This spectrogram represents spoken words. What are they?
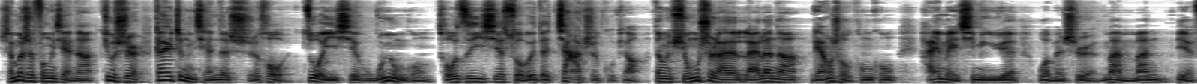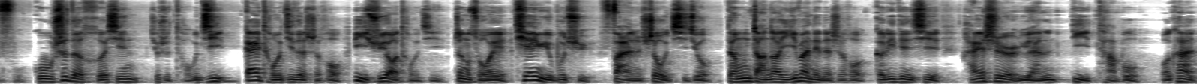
什么是风险呢？就是该挣钱的时候做一些无用功，投资一些所谓的价值股票。等熊市来来了呢，两手空空，还美其名曰我们是慢慢变富。股市的核心就是投机，该投机的时候必须要投机。正所谓天雨不取，反受其咎。等。涨到一万点的时候，格力电器还是原地踏步。我看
